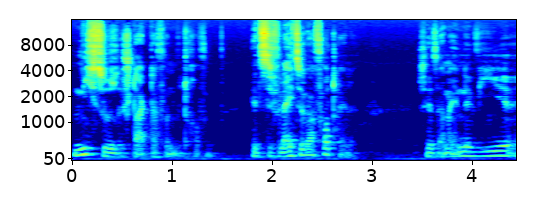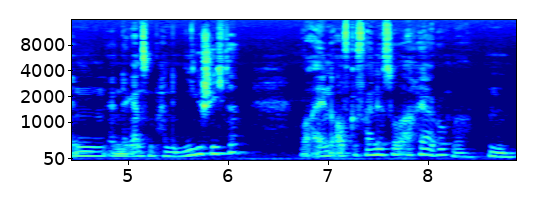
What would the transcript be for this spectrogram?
nicht so stark davon betroffen. Hättest du vielleicht sogar Vorteile. Das ist jetzt am Ende wie in, in der ganzen Pandemie-Geschichte, wo allen aufgefallen ist, so, ach ja, guck mal, hm,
